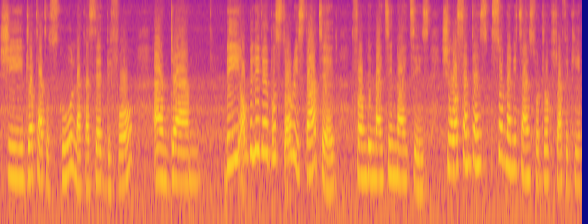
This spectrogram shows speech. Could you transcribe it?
She dropped out of school, like I said before, and um, the unbelievable story started from the 1990s. She was sentenced so many times for drug trafficking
